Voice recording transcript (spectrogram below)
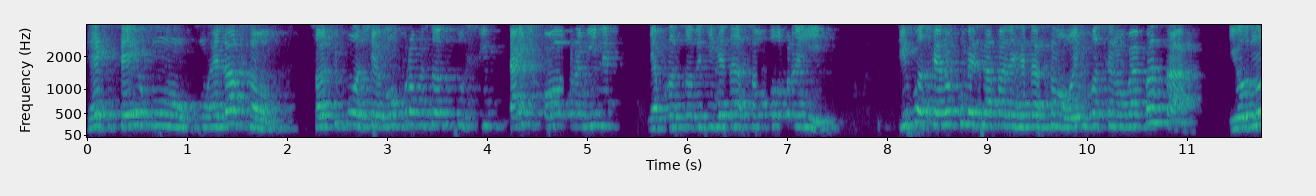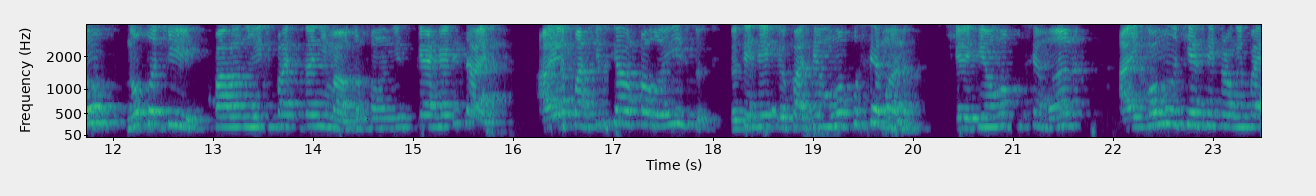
receio com, com redação. Só que, pô, chegou um professor do cursinho da escola para mim, né? Minha professora de redação falou para mim: se você não começar a fazer redação hoje, você não vai passar. E eu não não tô te falando isso para te desanimar, eu tô falando isso porque é a realidade. Aí, a partir do que ela falou isso, eu tentei, eu fazia uma por semana. Escrevia uma por semana. Aí, como não tinha sempre alguém para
